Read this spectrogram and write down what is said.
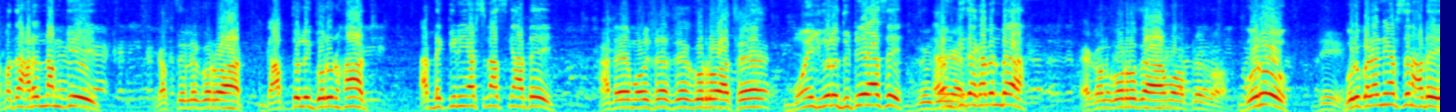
আপনাদের হাটের নাম কি? গাবতলি গরু হাট। গাবতলি গরুর হাট। আপনি কি নিয়ে আসছেন আজকে হাটে? হাটে মহিষ আছে গরু আছে। মহিষ গরু দুটোই আছে। এখন কি। দেখাবেন ভাইয়া? এখন গরু দাম আপনাকে। গরু? জি। গরু কটা নিয়ে আসছেন হাটে?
